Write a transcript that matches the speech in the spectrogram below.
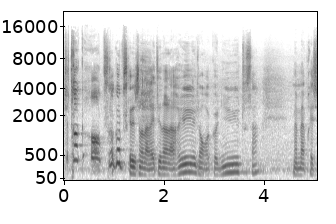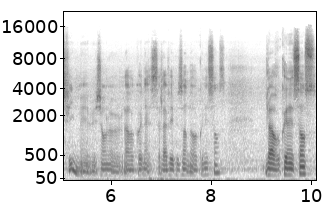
Tu te rends compte Tu te rends compte? Parce que les gens l'arrêtaient dans la rue, l'ont reconnue, tout ça. Même après ce film, les gens la reconnaissent. Elle avait besoin de reconnaissance. De la reconnaissance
